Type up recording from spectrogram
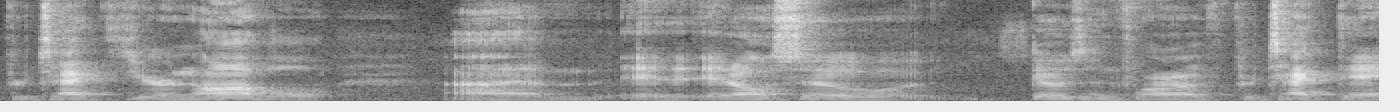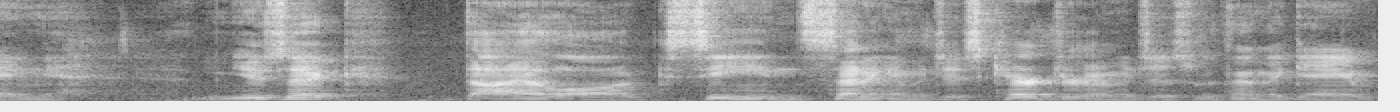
protect your novel. Um, it, it also goes in form of protecting music, dialogue, scenes, setting images, character images within the game.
